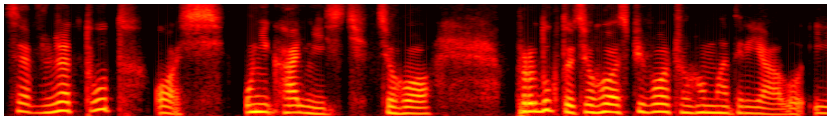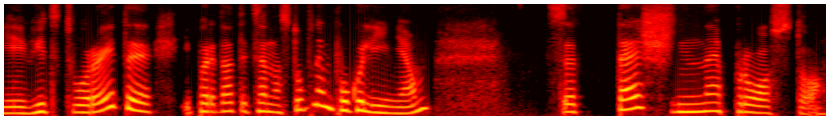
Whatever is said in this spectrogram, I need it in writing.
Це вже тут ось унікальність цього продукту, цього співочого матеріалу. І відтворити і передати це наступним поколінням. Це теж непросто,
